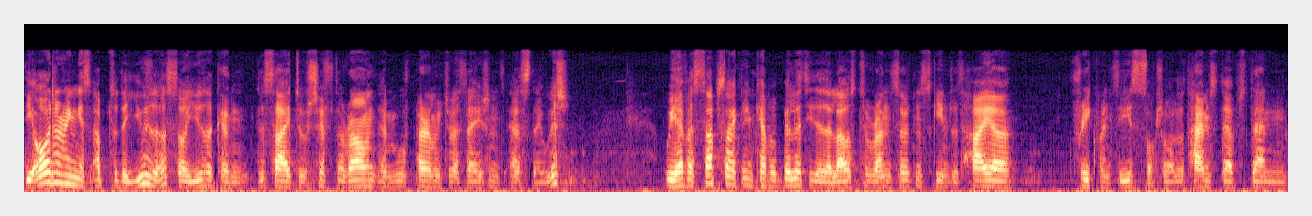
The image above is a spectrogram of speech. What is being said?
the ordering is up to the user, so a user can decide to shift around and move parameterizations as they wish. We have a subcycling capability that allows to run certain schemes at higher frequencies, so shorter time steps than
